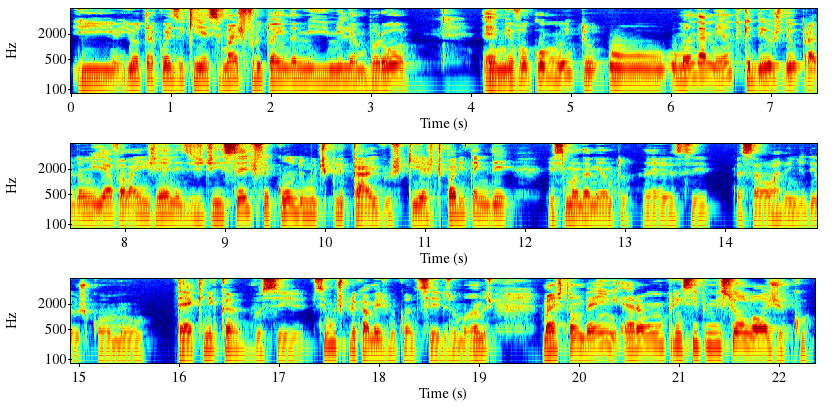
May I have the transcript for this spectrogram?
E, e outra coisa que esse mais fruto ainda me, me lembrou, é, me evocou muito o, o mandamento que Deus deu para Adão e Eva lá em Gênesis de sede fecundo e multiplicai-vos, que a gente pode entender esse mandamento, né, esse, essa ordem de Deus como técnica, você se multiplicar mesmo enquanto seres humanos, mas também era um princípio missiológico.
